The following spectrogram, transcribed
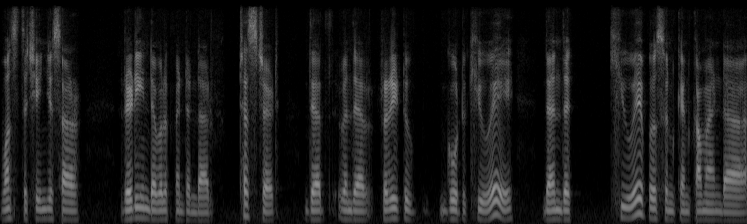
once the changes are ready in development and are tested that when they're ready to go to QA then the QA person can come and uh,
